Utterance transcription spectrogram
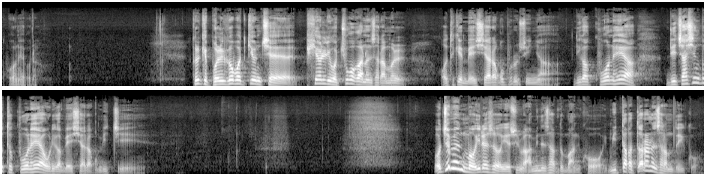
구원해보라. 그렇게 벌거벗 기운 채 피 흘리고 죽어가는 사람을 어떻게 메시아라고 부를 수 있냐? 네가 구원해야 네 자신부터 구원해야 우리가 메시아라고 믿지. 어쩌면 뭐 이래서 예수님을 안 믿는 사람도 많고 믿다가 떠나는 사람도 있고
